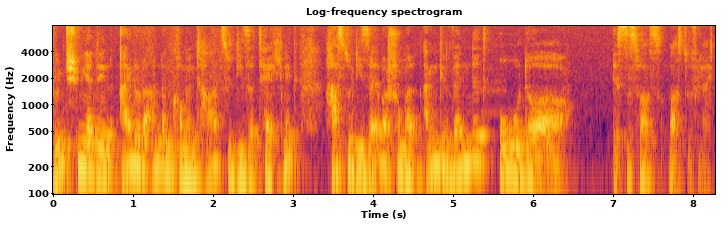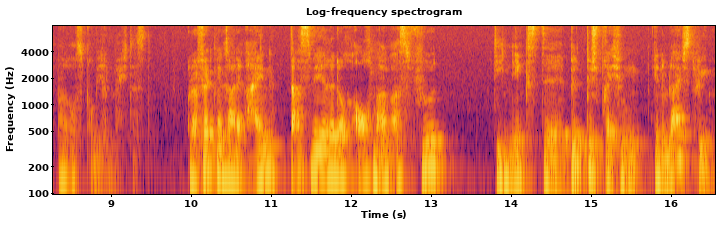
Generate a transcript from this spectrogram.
wünsche mir den ein oder anderen Kommentar zu dieser Technik. Hast du die selber schon mal angewendet oder ist es was, was du vielleicht mal ausprobieren möchtest? Und da fällt mir gerade ein, das wäre doch auch mal was für die nächste Bildbesprechung in einem Livestream.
